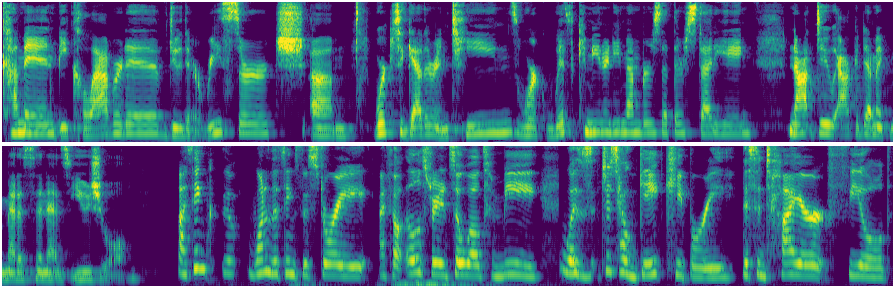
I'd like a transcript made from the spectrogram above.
come in, be collaborative, do their research, um, work together in teams, work with community members that they're studying, not do academic medicine as usual. I think one of the things this story I felt illustrated so well to me was just how gatekeepery this entire field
